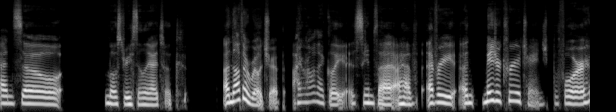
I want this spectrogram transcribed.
And so most recently I took another road trip. Ironically, it seems that I have every major career change before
